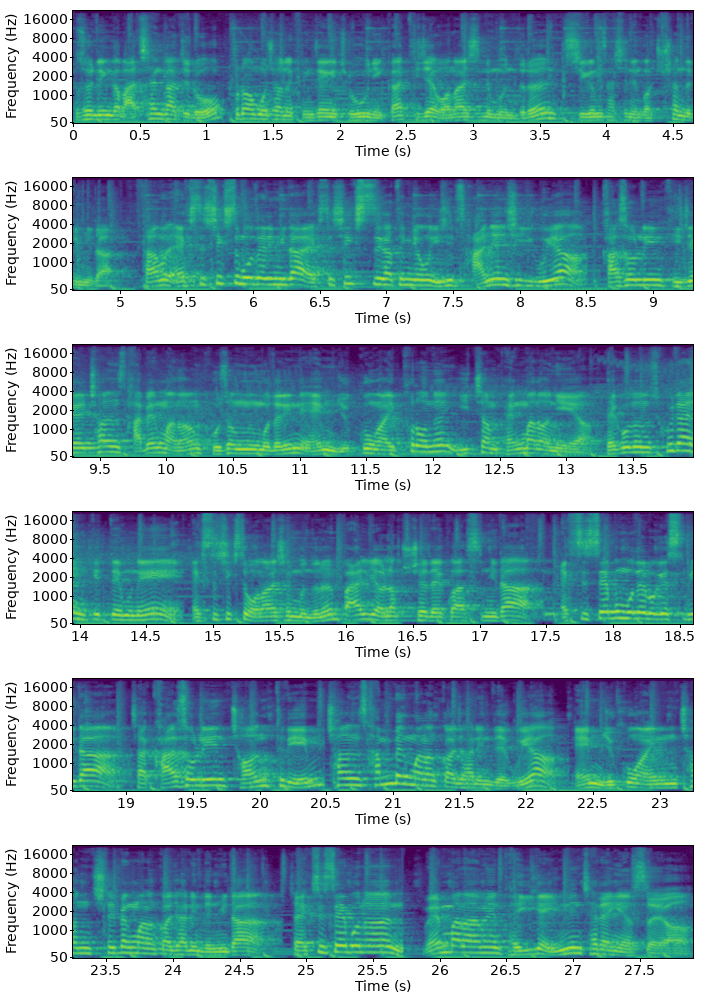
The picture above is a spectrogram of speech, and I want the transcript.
가솔린과 마찬가지로 프로모션은 굉장히 좋으니까 디젤 원하시는 분들은 지금 사시는 거 추천드립니다. 다음은 X6 모델입니다. X6 같은 경우는 24년식이고요. 가솔린 디젤 1,400만 원, 고성능 모델인 M60i 프로는 2,100만 원이에요. 대고는 소량이 있기 때문에 X6 원하시는 분들은 빨리 연락 주셔야 될 것 같습니다. X7 모델 보겠습니다. 자, 가솔린 전 트림 1,300만 원까지 할인되고요. M60i는 1,700만 원까지 할인됩니다. 자, X7은 웬만하면 대기가 있는 차량이었어요.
